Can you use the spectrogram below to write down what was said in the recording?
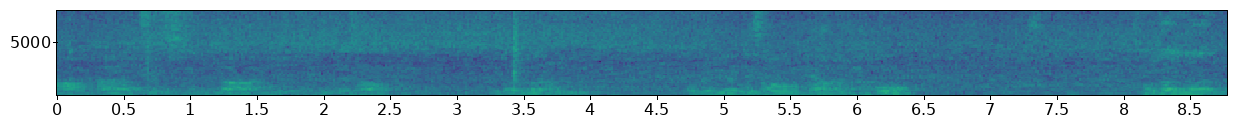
아까 주스님과 희주님께서 이거는 오늘 여기서 해야만 하고 소전은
